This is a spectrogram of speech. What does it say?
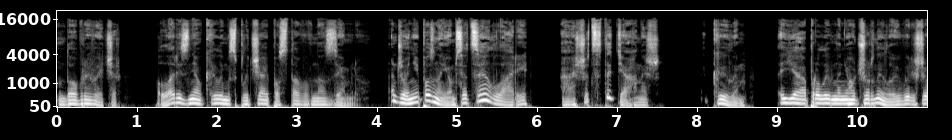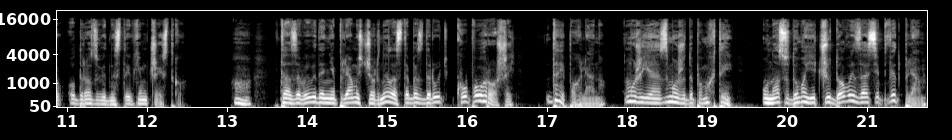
Добрий вечір. Ларі зняв килим з плеча і поставив на землю. Джоні, познайомся, це Ларі. А що це ти тягнеш? Килим. Я пролив на нього чорнило і вирішив одразу віднести в хімчистку. О, та за виведення плями з чорнила з тебе здаруть купу грошей. Дай погляну. Може, я зможу допомогти. У нас удома є чудовий засіб від плям.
